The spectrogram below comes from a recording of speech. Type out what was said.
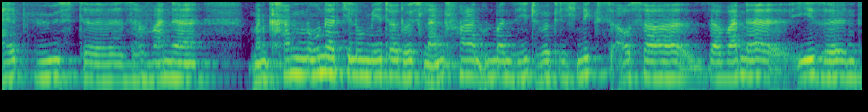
Halbwüste, Savanne, man kann 100 Kilometer durchs Land fahren und man sieht wirklich nichts außer Savanne, Eseln,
